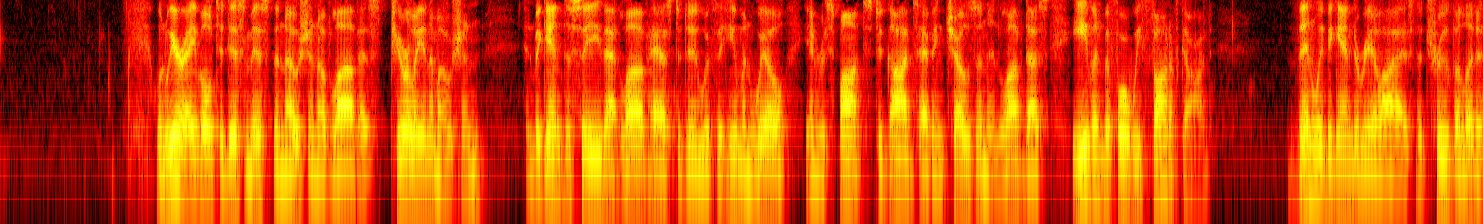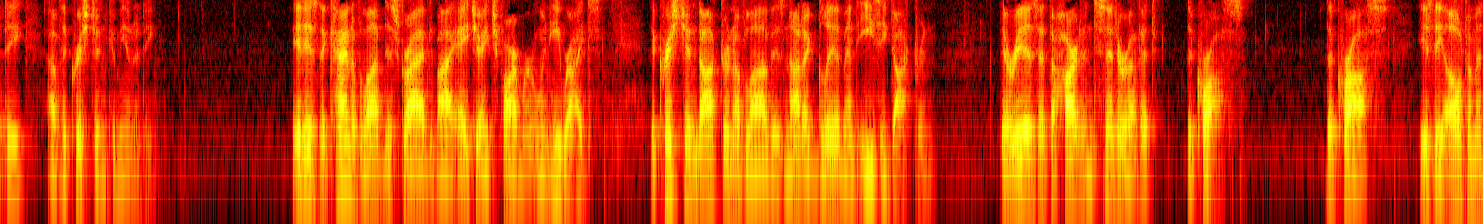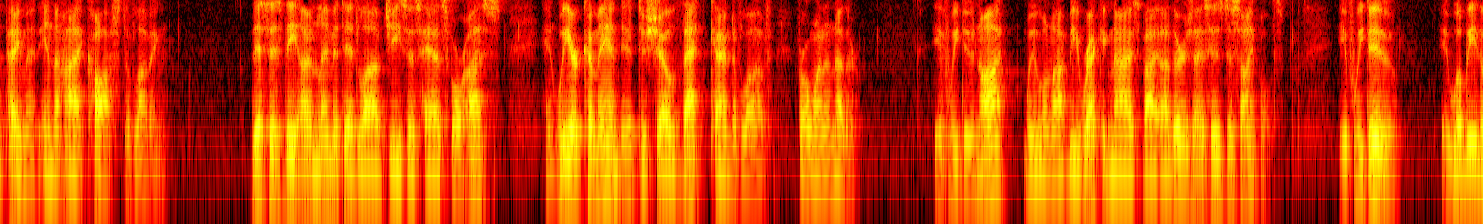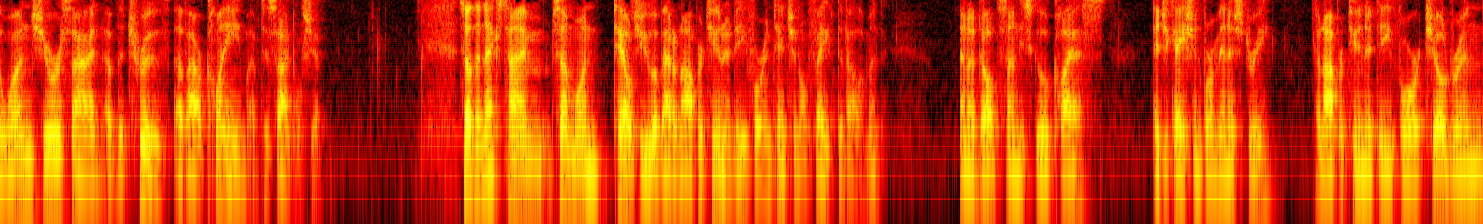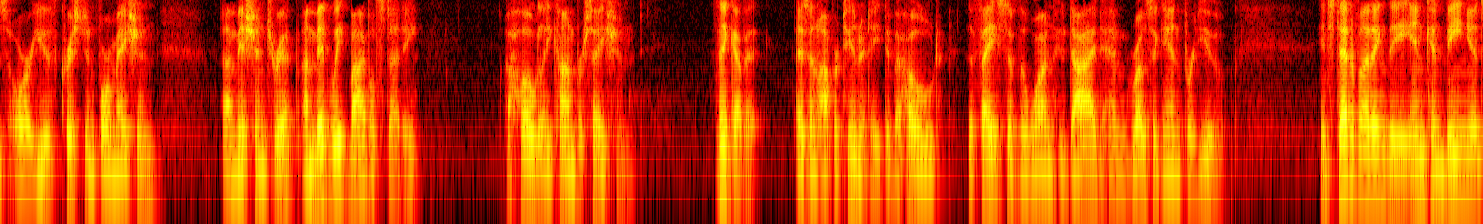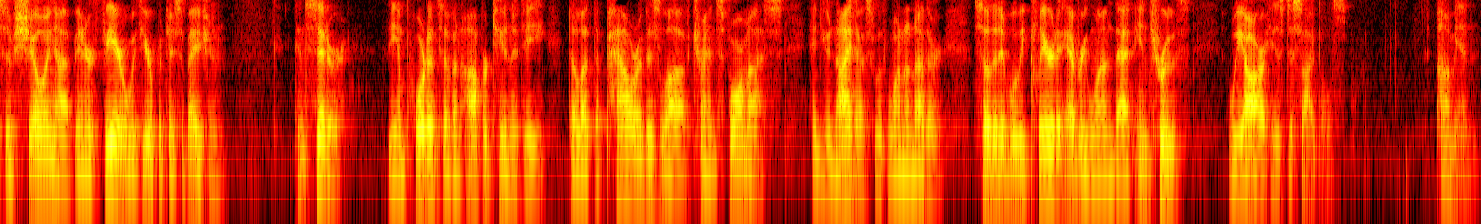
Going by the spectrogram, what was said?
When we are able to dismiss the notion of love as purely an emotion and begin to see that love has to do with the human will in response to God's having chosen and loved us even before we thought of God, then we begin to realize the true validity of the Christian community. It is the kind of love described by H. H. Farmer when he writes, The Christian doctrine of love is not a glib and easy doctrine. There is at the heart and center of it the cross. The cross is the ultimate payment in the high cost of loving. This is the unlimited love Jesus has for us, and we are commanded to show that kind of love for one another. If we do not, we will not be recognized by others as his disciples. If we do, it will be the one sure sign of the truth of our claim of discipleship. So, the next time someone tells you about an opportunity for intentional faith development, an adult Sunday school class, education for ministry, an opportunity for children's or youth Christian formation, a mission trip, a midweek Bible study, a holy conversation, think of it as an opportunity to behold the face of the one who died and rose again for you Instead of letting the inconvenience of showing up interfere with your participation, consider the importance of an opportunity to let the power of His love transform us and unite us with one another so that it will be clear to everyone that, in truth, we are His disciples. Amen.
